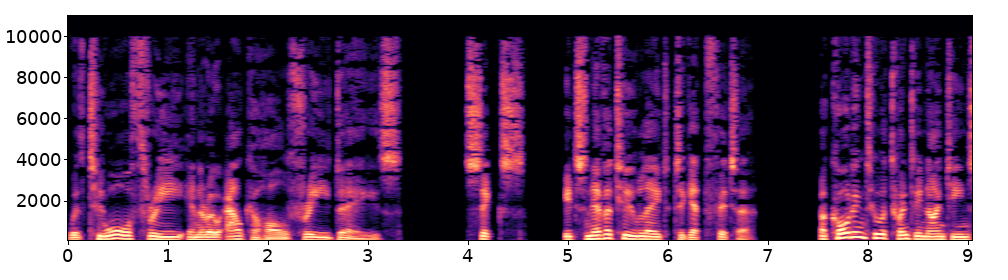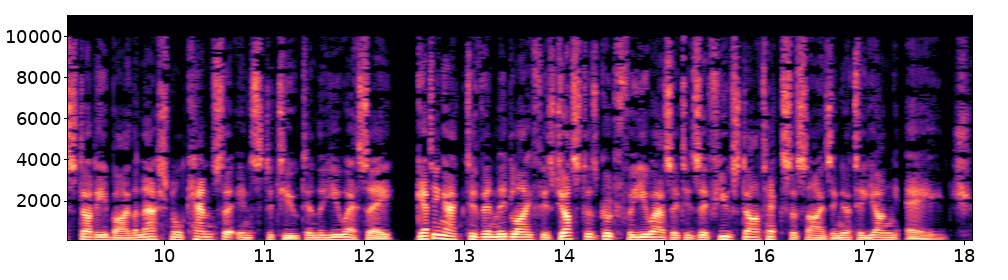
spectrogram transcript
with two or three in a row alcohol-free days. 6. It's never too late to get fitter. According to a 2019 study by the National Cancer Institute in the USA, getting active in midlife is just as good for you as it is if you start exercising at a young age.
